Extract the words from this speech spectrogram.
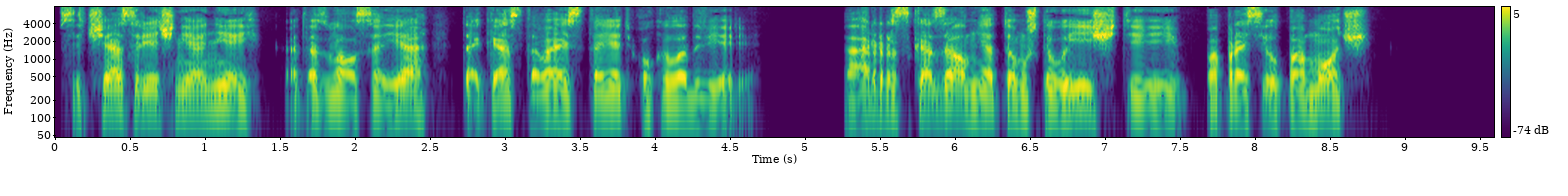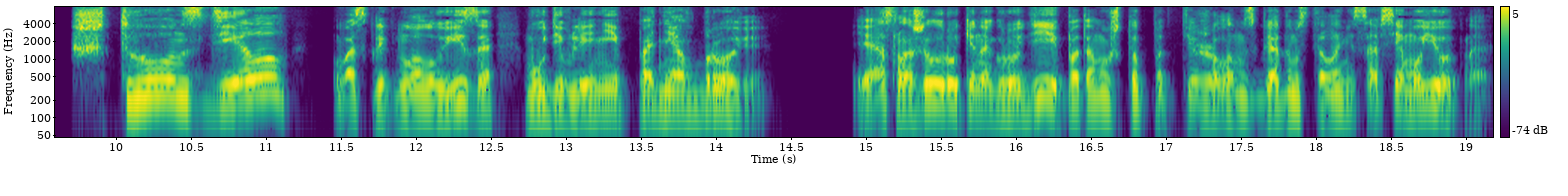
«Сейчас речь не о ней», — отозвался я, так и оставаясь стоять около двери. Ар рассказал мне о том, что вы ищете, и попросил помочь». «Что он сделал?» — воскликнула Луиза, в удивлении подняв брови. Я сложил руки на груди, потому что под тяжелым взглядом стало не совсем уютно.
